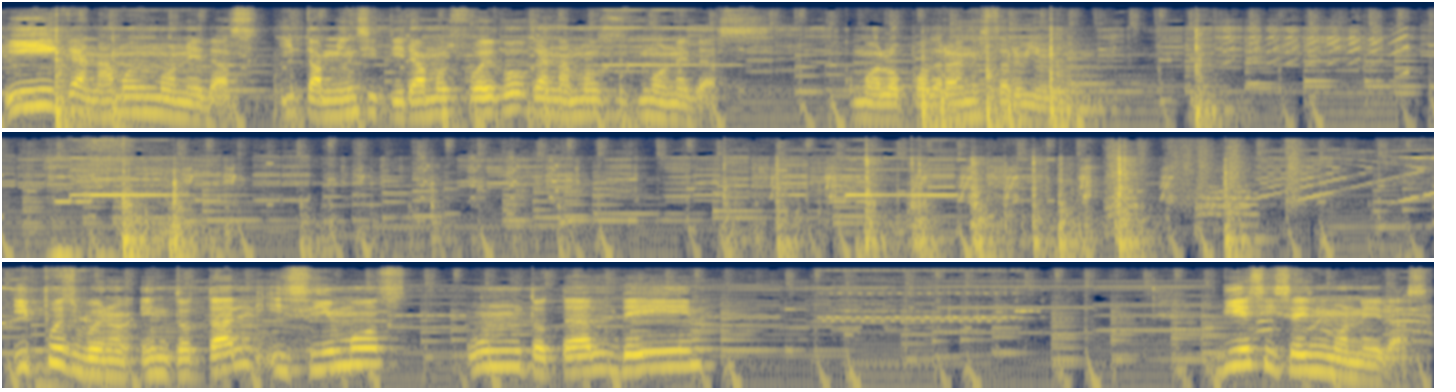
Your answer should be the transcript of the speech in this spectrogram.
Y ganamos monedas. Y también si tiramos fuego, ganamos monedas como lo podrán estar viendo. Y pues bueno, en total hicimos un total de 16 monedas.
